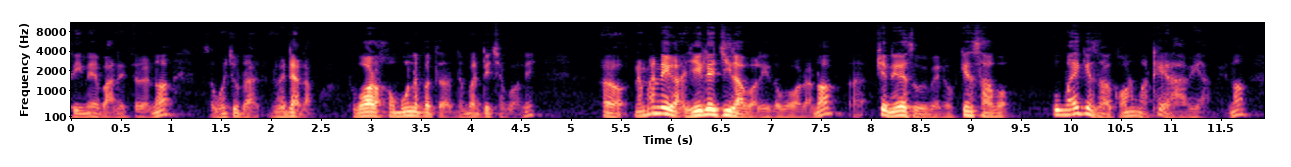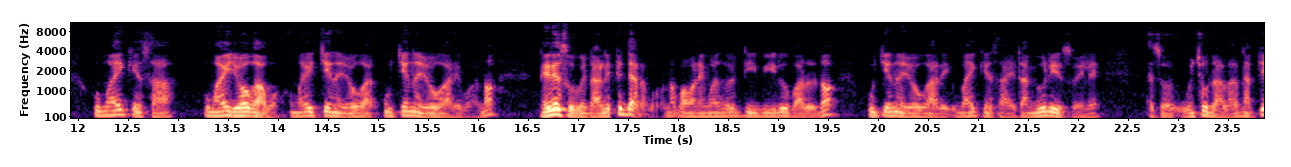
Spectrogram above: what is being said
တိနဲ့ဗာနဲ့ကျတော့နော်ဆိုဝင်းချုပ်တာလွယ်တတ်တာပေါ့သဘောကတော့ဟော်မုန်းနဲ့ပတ်သက်တာနံပါတ်1ချက်ပေါ့လေအဲ့တော့နံပါတ်2ကအရေးလေးကြီးတာပါလေသဘောကတော့နော်ဖြစ်နေတဲ့ဆိုပေမဲ့တော့ကင်ဆာပေါ့ဥမိုင်းကင်ဆာကိုခေါင်းထဲမှာထည့်ထားပေးရမယ်နော်ဥမိုင်းကင်ဆာဥမိုင်းယောဂါပေါ့ဥမိုင်းကျင်းတဲ့ယောဂါဥကျင်းတဲ့ယောဂါတွေပေါ့နော်နေတဲ့ဆိုပေမဲ့ဒါလေးဖြစ်တတ်တာပေါ့နော်ဘာမှနိုင်မှာဆိုတော့ TV လို့ဘာလို့နော် ဥကျင်းတဲ့ယောဂါတွေဥမိုက်ကင်ဆာတွေဒါမျိုးတွေဆိုရင်လည်းအဲဆိုဝင်းချုပ်တာလားဒါပြ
